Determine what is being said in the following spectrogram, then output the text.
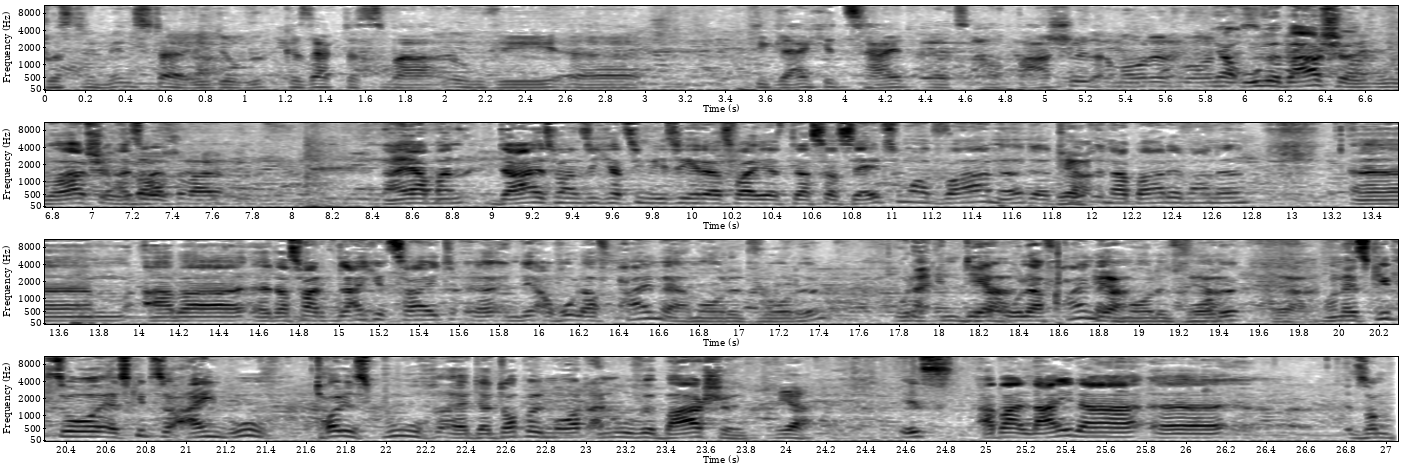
Du hast im Insta-Video gesagt, das war irgendwie äh, die gleiche Zeit, als auch Barschel ermordet wurde. Ja, Uwe Barschel. Uwe Barschel. Also, Barschel war- naja, man, da ist man sich ja ziemlich sicher, dass, war jetzt, dass das Selbstmord war, ne? der Tod Ja. in der Badewanne. Ähm, aber äh, das war die gleiche Zeit, äh, in der auch Olaf Palme ermordet wurde. Oder in der Ja. Olaf Palme Ja. ermordet wurde. Ja. Und es gibt so, es gibt so ein Buch, tolles Buch, äh, der Doppelmord an Uwe Barschel. Ja. Ist aber leider äh, so ein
